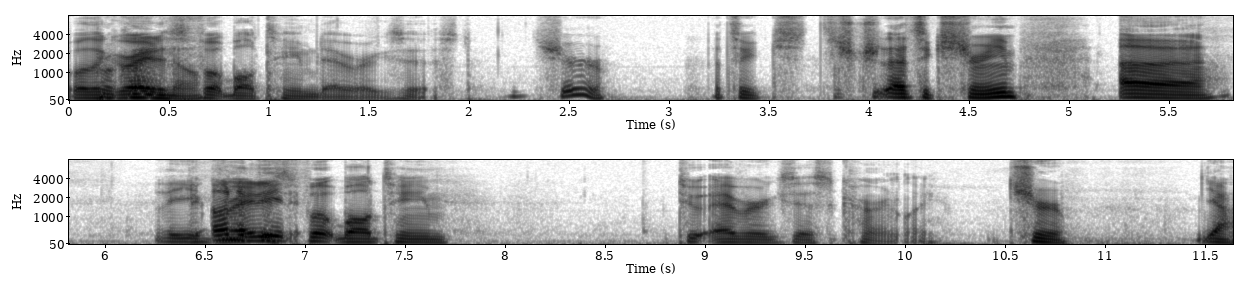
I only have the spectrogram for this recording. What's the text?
Well, the greatest though. football team to ever exist. Sure. That's ex- that's extreme. Uh the, The greatest football team to ever exist currently. Sure. Yeah.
